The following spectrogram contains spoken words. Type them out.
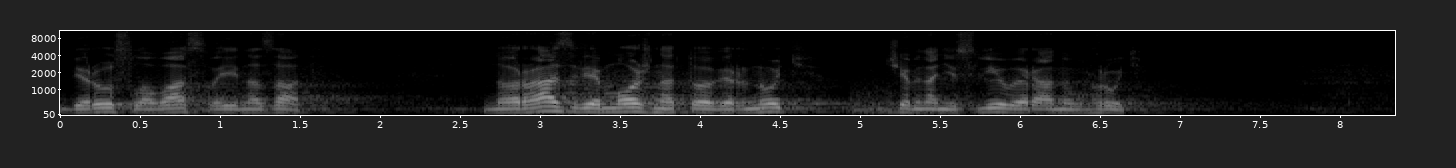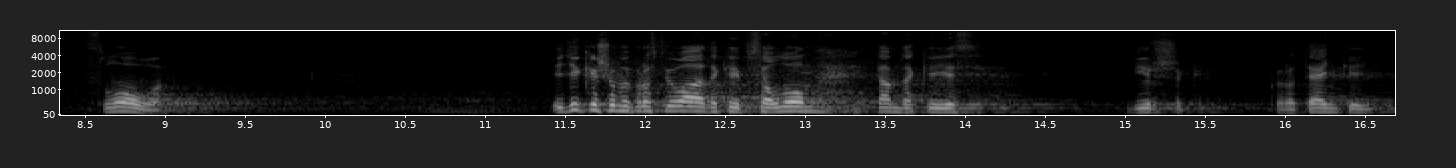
беру слова свої назад. Но разве можно то вернуть, чем нанесли вы рану в грудь? Слово. І тільки що ми проспівали такий псалом, там такий є віршик коротенький.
